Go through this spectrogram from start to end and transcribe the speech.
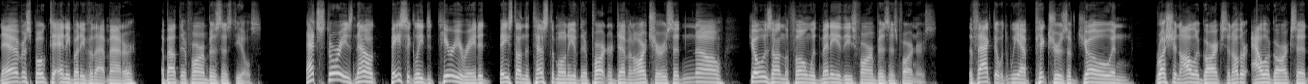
never spoke to anybody for that matter about their foreign business deals. That story is now basically deteriorated based on the testimony of their partner, Devon Archer, who said, no, Joe is on the phone with many of these foreign business partners. The fact that we have pictures of Joe and Russian oligarchs and other oligarchs at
